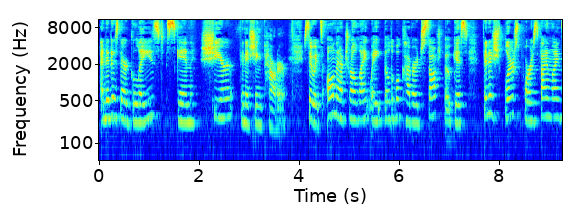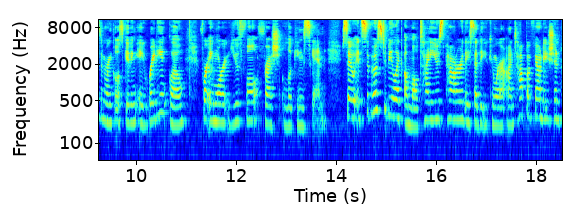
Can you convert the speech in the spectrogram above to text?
and it is their Glazed Skin Sheer Finishing Powder. So it's all natural, lightweight, buildable coverage, soft focus, finish blurs pores, fine lines, and wrinkles, giving a radiant glow for a more youthful, fresh looking skin. So it's supposed to be like a multi-use powder. They said that you can wear it on top of foundation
